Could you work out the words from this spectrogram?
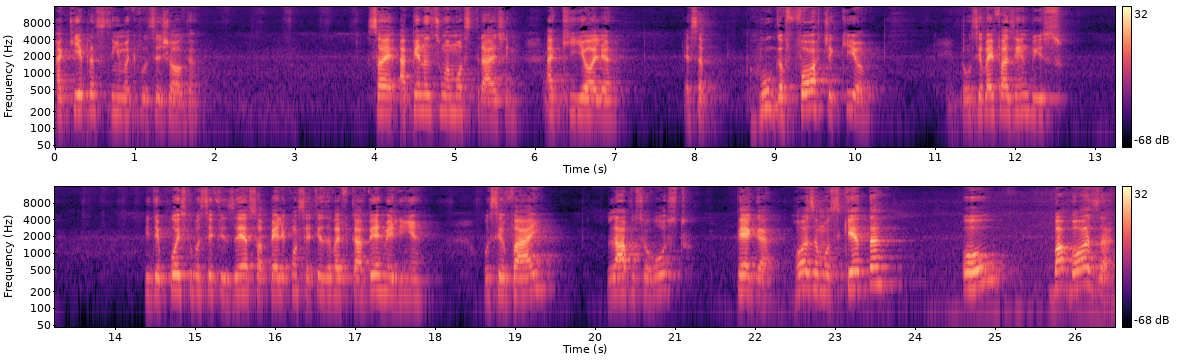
Aqui é para cima que você joga. Só é apenas uma amostragem. Aqui, olha, essa ruga forte aqui, ó. Então você vai fazendo isso. E depois que você fizer, sua pele com certeza vai ficar vermelhinha. Você vai, lava o seu rosto, pega rosa mosqueta ou babosa.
